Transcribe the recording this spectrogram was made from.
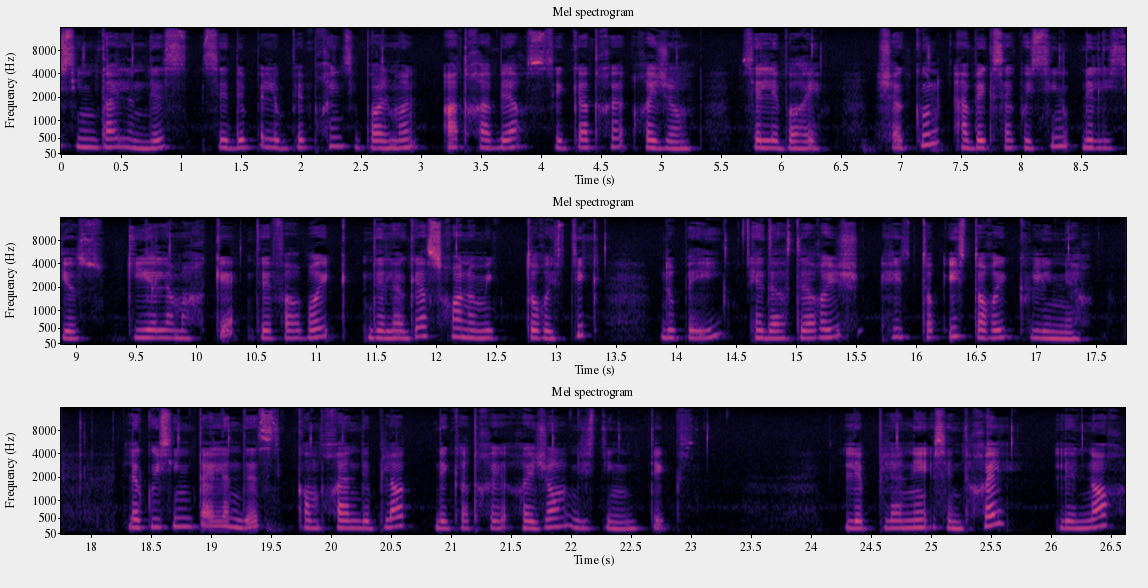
Cuisine thaïlandaise s'est développée principalement à travers ces quatre régions célébrées, chacune avec sa cuisine délicieuse, qui est la marque de fabrique de la gastronomie touristique du pays et de ses riches historiques culinaires. La cuisine thaïlandaise comprend des plats de quatre régions distinctes. Le plané central, le nord,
